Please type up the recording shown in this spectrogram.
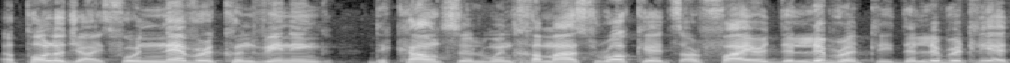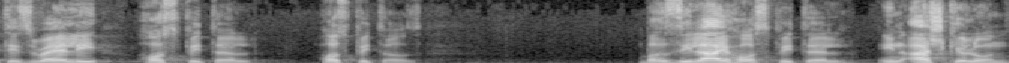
Apologize for never convening the council when Hamas rockets are fired deliberately, deliberately at Israeli hospital, hospitals. Barzilai Hospital in Ashkelon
